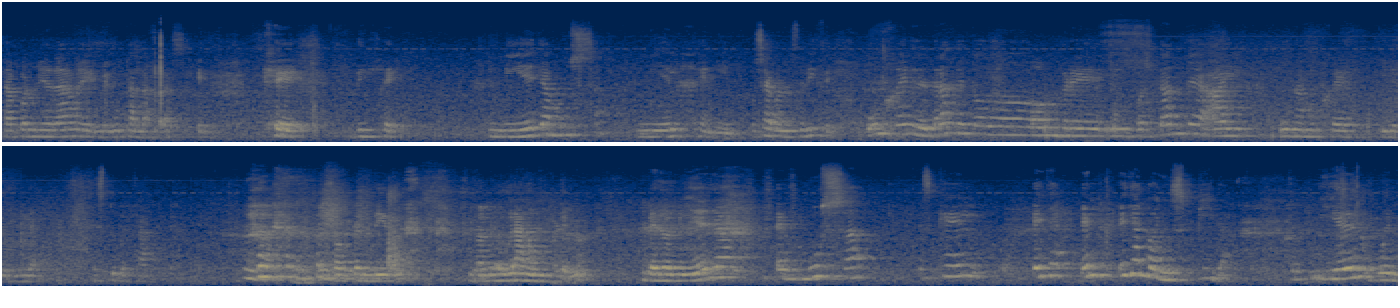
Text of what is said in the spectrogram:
quizá por mi edad me, me gustan las frases, que dice, ni ella musa, ni él genio. O sea, cuando se dice un genio, detrás de todo hombre importante hay una mujer, y yo diría, estupefacta, sorprendida, un gran hombre, ¿no? Pero ni ella es musa, es que él, ella, él, ella lo inspira. Y él, bueno,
